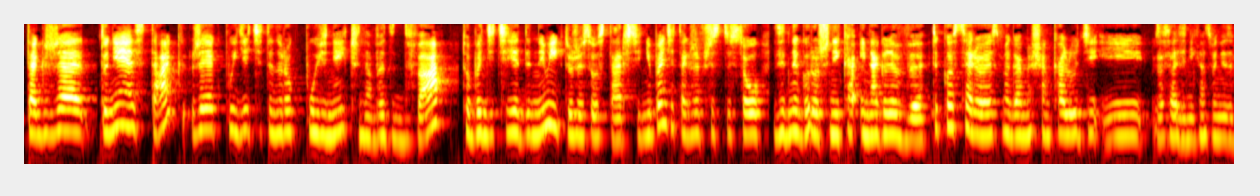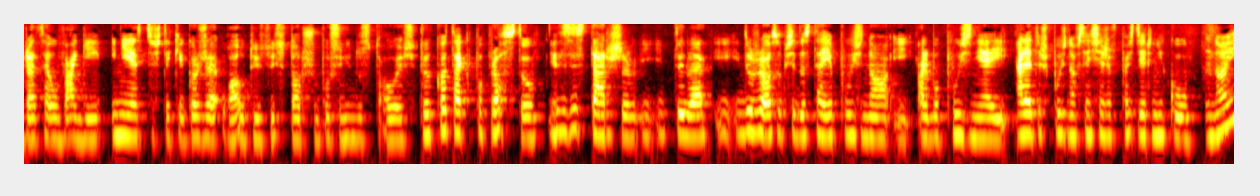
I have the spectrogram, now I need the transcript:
także to nie jest tak, że jak pójdziecie ten rok później, czy nawet dwa, to będziecie jedynymi, którzy są starsi. Nie będzie tak, że wszyscy są z jednego rocznika i nagle Wy. Tylko serio jest mega mieszanka ludzi i w zasadzie nikt na to nie zwraca uwagi i nie jest coś takiego, że wow, ty jesteś starszy, bo się nie dostałeś. Tylko tak po prostu jesteś starszym i, i tyle. I, I, dużo osób się dostaje późno i albo później, ale też późno w sensie, że w październiku. No i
